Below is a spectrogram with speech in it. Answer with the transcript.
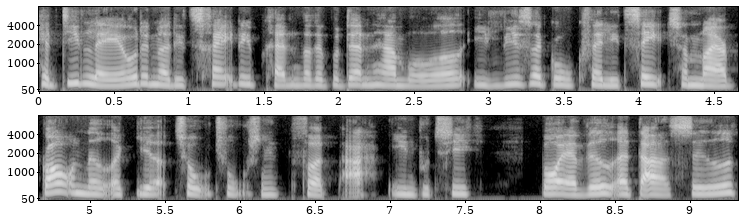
kan de lave det, når de 3D-printer det på den her måde, i lige så god kvalitet, som når jeg går ned og giver 2.000 for et par i en butik, hvor jeg ved, at der har siddet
